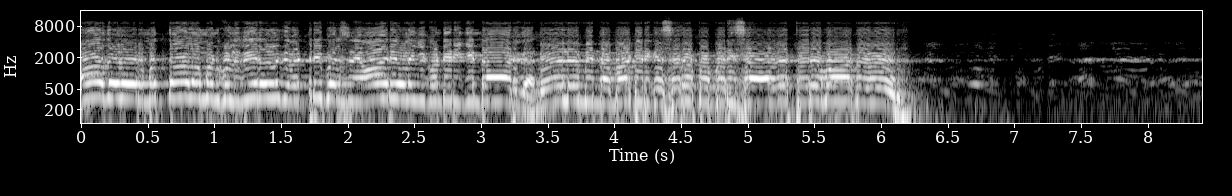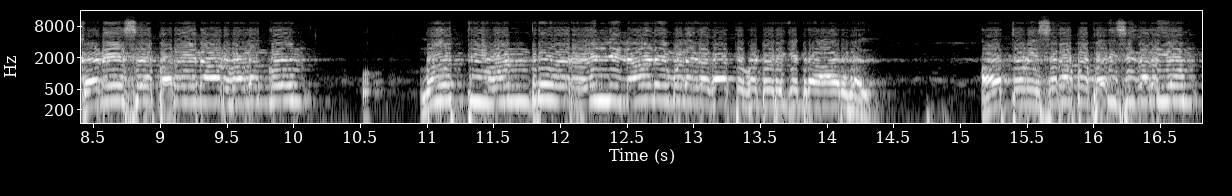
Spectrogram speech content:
ஆதரவர் முத்தாளம்மன் குழு வீரர்களுக்கு வெற்றி பரிசினை வாரி வழங்கிக் கொண்டிருக்கின்றார்கள் மேலும் இந்த மாட்டிற்கு சிறப்பு பரிசாக திருவாதூர் கணேச பறையனார் வழங்கும் நூத்தி ஒன்று ஒரு வெள்ளி நாணயம் வழங்க காத்துக் கொண்டிருக்கின்றார்கள் அத்துணை சிறப்பு பரிசுகளையும்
